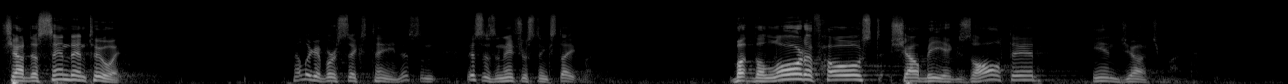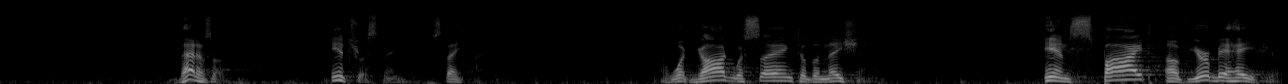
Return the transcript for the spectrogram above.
shall descend into it. Now look at verse 16. This is an, this is an interesting statement. But the Lord of hosts shall be exalted in judgment. That is an interesting statement. And what God was saying to the nation, in spite of your behavior,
